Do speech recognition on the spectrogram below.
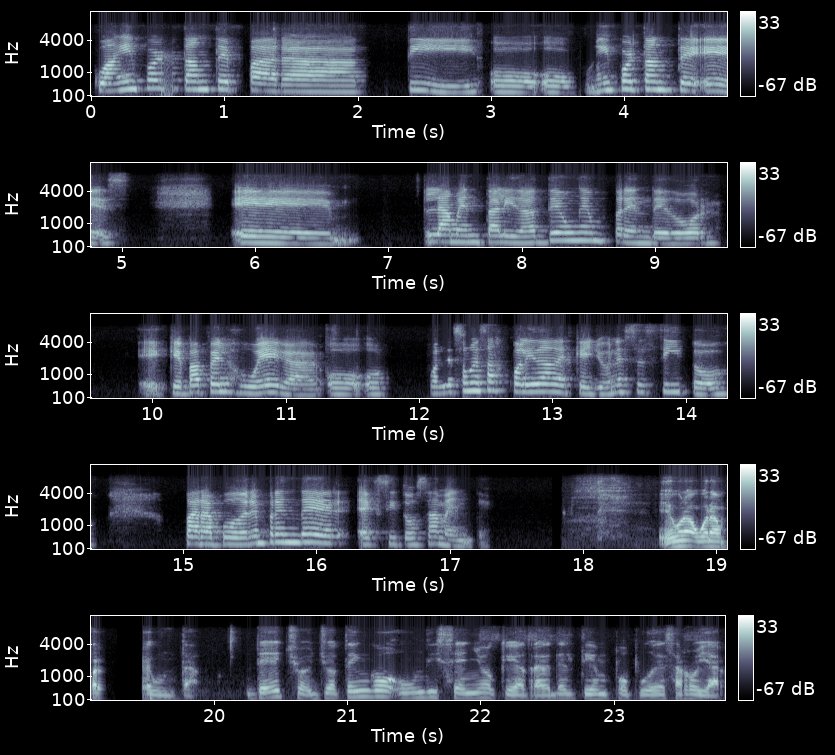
¿cuán importante para ti o, cuán importante es eh, la mentalidad de un emprendedor, eh, qué papel juega o, cuáles son esas cualidades que yo necesito para poder emprender exitosamente. Es una buena pregunta. De hecho, yo tengo un diseño que a través del tiempo pude desarrollar.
